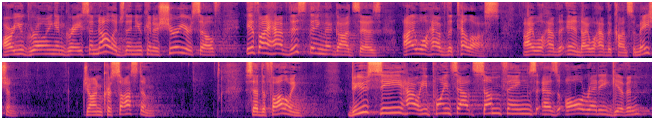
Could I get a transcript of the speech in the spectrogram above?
Are you growing in grace and knowledge? Then you can assure yourself if I have this thing that God says, I will have the telos, I will have the end, I will have the consummation. John Chrysostom said the following Do you see how he points out some things as already given?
